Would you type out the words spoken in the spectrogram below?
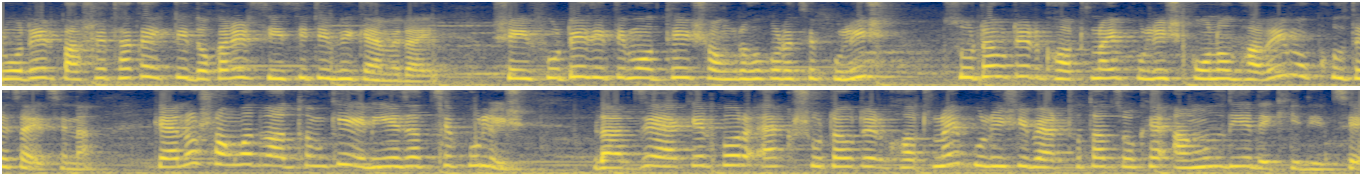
রোডের পাশে থাকা একটি দোকানের সিসিটিভি ক্যামেরায়। সেই ফুটেজ ইতিমধ্যেই সংগ্রহ করেছে পুলিশ। শুটআউটের ঘটনায় পুলিশ কোনোভাবেই মুখ খুলতে চাইছে না। কেন সংবাদ মাধ্যমকে এড়িয়ে যাচ্ছে পুলিশ? রাজ্যে একের পর এক শুটআউটের ঘটনায় পুলিশি ব্যর্থতা চোখে আঙুল দিয়ে দেখিয়ে দিচ্ছে।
